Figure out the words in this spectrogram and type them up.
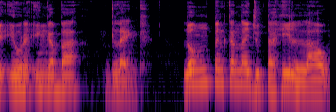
Te eure ingaba blank. Long pen kanai juta hilau.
